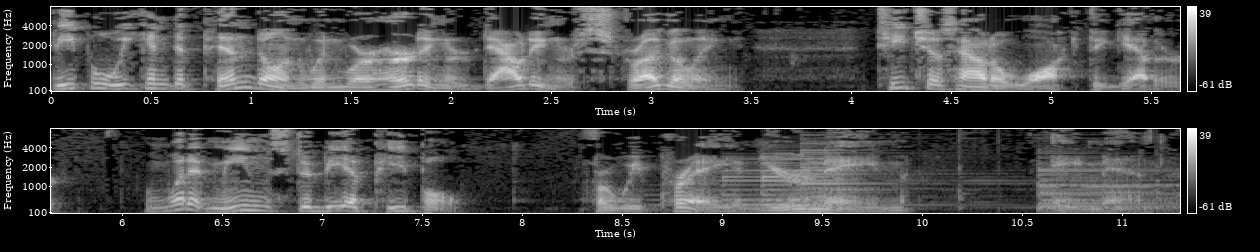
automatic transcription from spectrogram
people we can depend on when we're hurting or doubting or struggling. Teach us how to walk together and what it means to be a people. For we pray in your name. Amen.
